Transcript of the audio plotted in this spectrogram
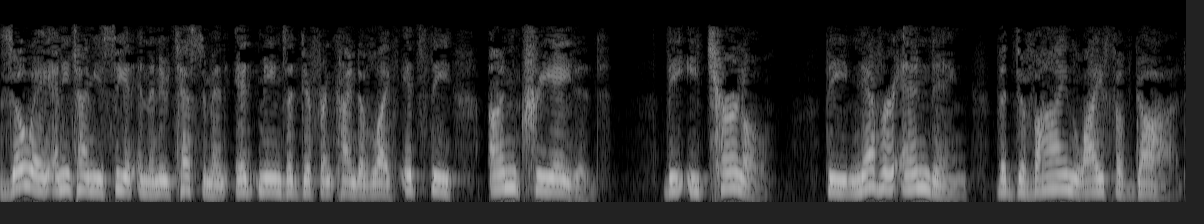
Zoe, anytime you see it in the New Testament, it means a different kind of life. It's the uncreated, the eternal, the never ending, the divine life of God.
